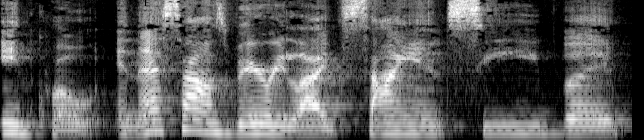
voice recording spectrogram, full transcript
End quote. And that sounds very like sciencey, but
